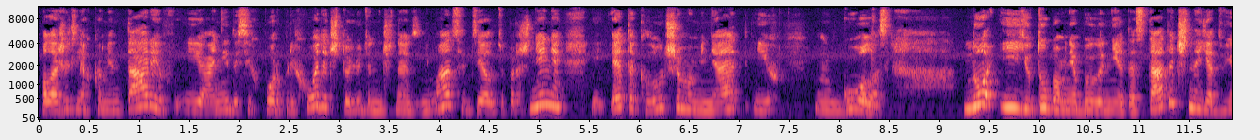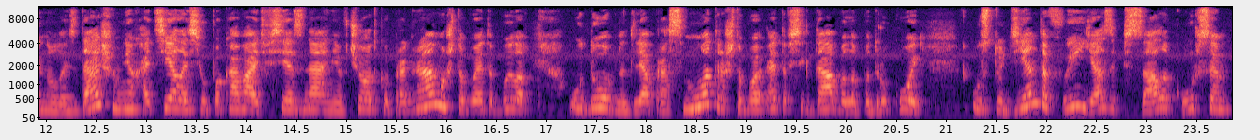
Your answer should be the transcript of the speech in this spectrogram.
положительных комментариев, и они до сих пор приходят, что люди начинают заниматься, делать упражнения, и это к лучшему меняет их голос. Но и Ютуба мне было недостаточно, я двинулась дальше, мне хотелось упаковать все знания в четкую программу, чтобы это было удобно для просмотра, чтобы это всегда было под рукой у студентов, и я записала курсы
